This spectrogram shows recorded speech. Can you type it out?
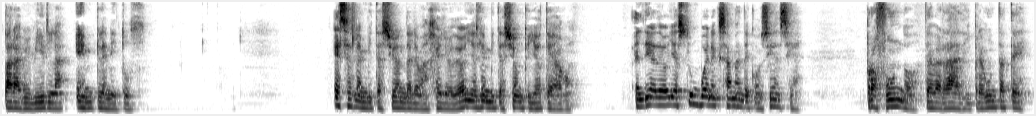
para vivirla en plenitud. Esa es la invitación del Evangelio de hoy, es la invitación que yo te hago. El día de hoy es un buen examen de conciencia, profundo, de verdad, y pregúntate,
